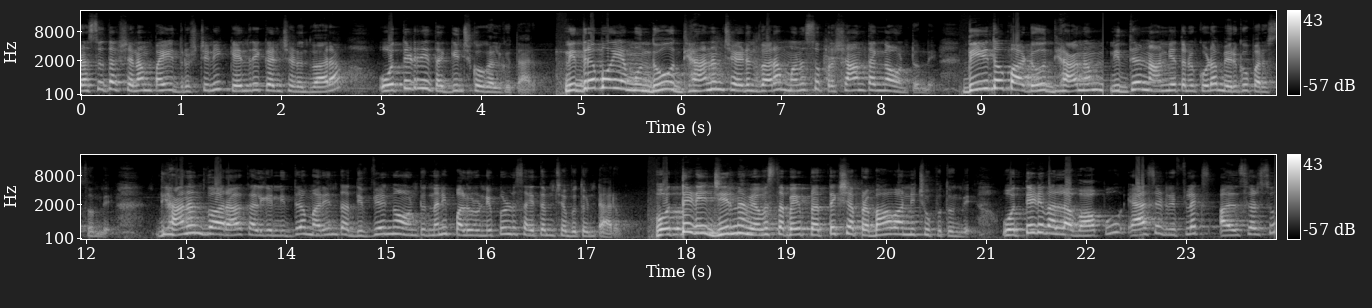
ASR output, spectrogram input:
ప్రస్తుత క్షణంపై దృష్టిని కేంద్రీకరించడం ద్వారా ఒత్తిడిని తగ్గించుకోగలుగుతారు. నిద్రపోయే ముందు ధ్యానం చేయడం ద్వారా మనసు ప్రశాంతంగా ఉంటుంది. దీనితో పాటు ధ్యానం నిద్ర నాణ్యతను కూడా మెరుగుపరుస్తుంది. ధ్యానం ద్వారా కలిగే నిద్ర మరింత దివ్యంగా ఉంటుందని పలువురు నిపుణులు సైతం చెబుతుంటారు. ఒత్తిడి జీర్ణ వ్యవస్థపై ప్రత్యక్ష ప్రభావాన్ని చూపుతుంది. ఒత్తిడి వల్ల వాపు యాసిడ్ రిఫ్లెక్స్ అల్సర్సు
